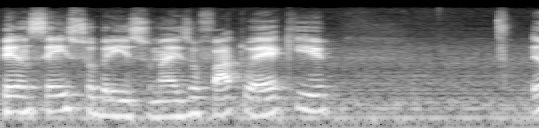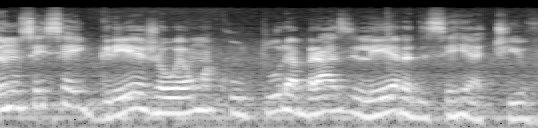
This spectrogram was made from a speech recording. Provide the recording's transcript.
pensei sobre isso, mas o fato é que eu não sei se é a igreja ou é uma cultura brasileira de ser reativo,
